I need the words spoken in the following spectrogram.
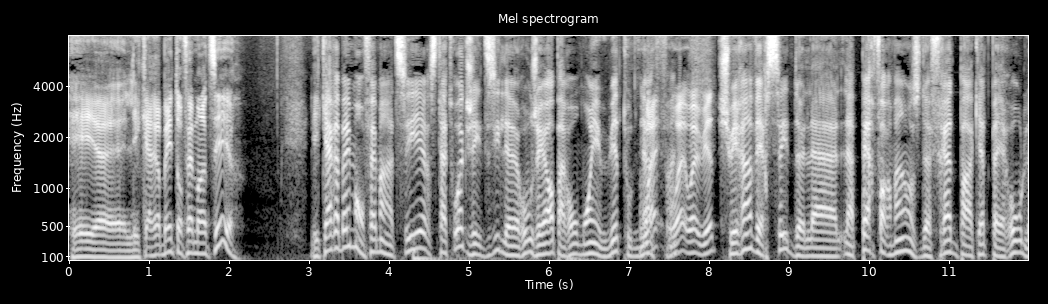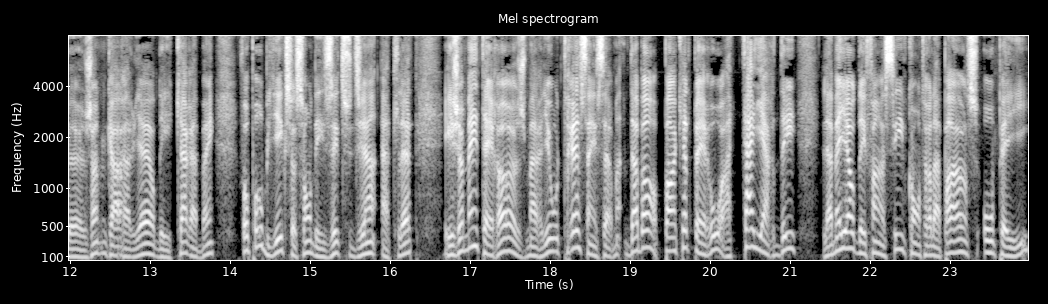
Et euh, les Carabins t'ont fait mentir? Les Carabins m'ont fait mentir. C'est à toi que j'ai dit le rouge et or par au moins 8 ou 9. Ouais, hein. ouais, ouais, 8. Je suis renversé de la, la performance de Fred Paquette-Perrault, le jeune carrière des Carabins. Faut pas oublier que ce sont des étudiants athlètes. Et je m'interroge, Mario, très sincèrement. D'abord, Paquette-Perrault a taillardé la meilleure défensive contre la passe au pays.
